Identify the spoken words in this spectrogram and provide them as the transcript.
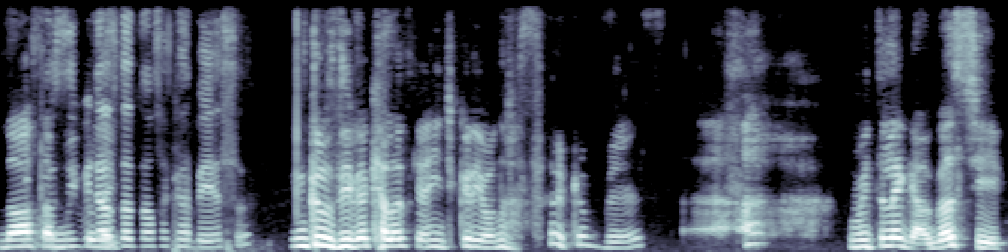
Nossa, Inclusive muito nas da nossa cabeça. Inclusive aquelas que a gente criou na nossa cabeça. Muito legal, gostei.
